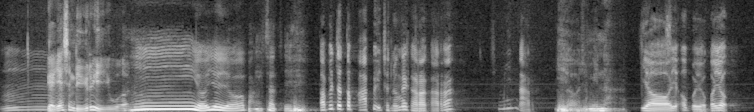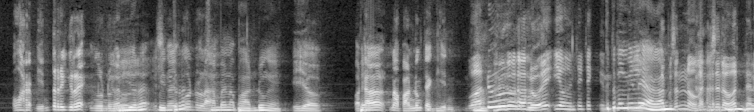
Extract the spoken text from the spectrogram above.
Hmm. Biaya sendiri. Wah. Hmm, yo yo yo bangsat sih. Tapi tetep apik jenenge gara-gara seminar. Iya seminar. Ya ya apa ya koyo oh arep pinter iki rek ngono kan. Iya rek, pinter kayak sampai nak Bandung ya. Iya. Padahal nak Bandung check in. Waduh, lo eh iya cek cek in. Ketemu milih ya kan? Pesen no, kan pesen no hotel.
